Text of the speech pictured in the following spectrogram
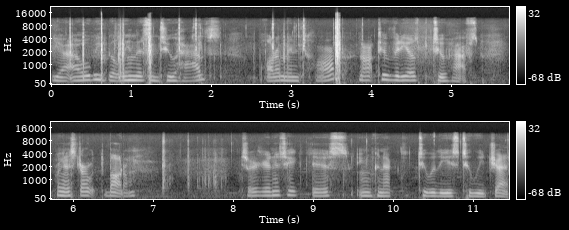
Yeah, I will be building this in two halves, bottom and top. Not two videos, but two halves. We're going to start with the bottom. So you're going to take this and connect two of these to each end.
